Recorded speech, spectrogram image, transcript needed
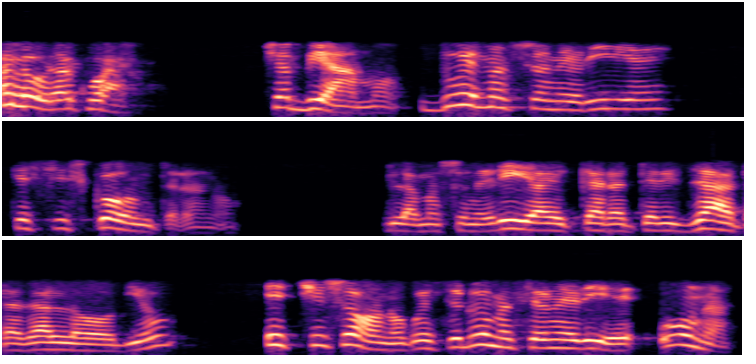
Allora qua abbiamo due massonerie che si scontrano. La massoneria è caratterizzata dall'odio e ci sono queste due massonerie, una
